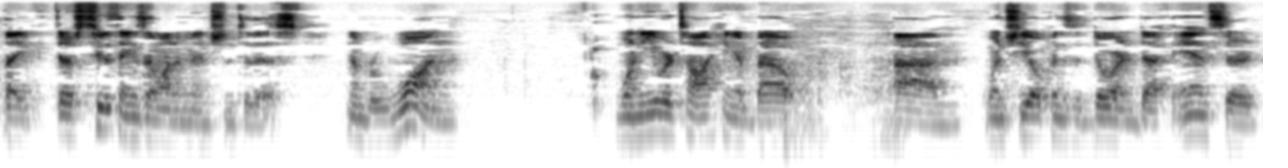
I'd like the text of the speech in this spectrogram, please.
Like there's two things I want to mention to this. Number one, when you were talking about um, when she opens the door and Death answered,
